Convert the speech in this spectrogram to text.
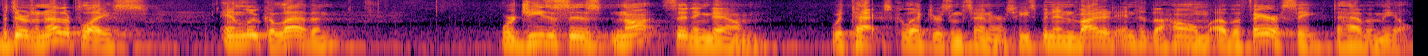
But there's another place in Luke 11 where Jesus is not sitting down with tax collectors and sinners. He's been invited into the home of a Pharisee to have a meal.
